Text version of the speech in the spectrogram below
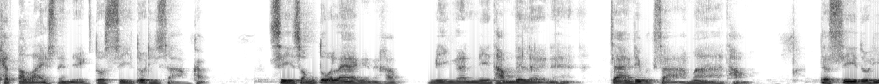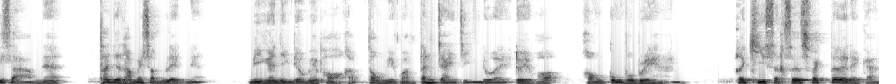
catalyze นั่นเองตัว C ตัวที่ 3 ครับ C สองตัวแรกเนี่ยนะครับ มีเงินนี่ทำได้เลยนะฮะจ้างที่ปรึกษามาทำแต่ C ตัวที่3เนี่ยถ้าจะทำให้สำเร็จเนี่ยมีเงินอย่างเดียวไม่พอครับ ต้องมีความตั้งใจจริงด้วย โดยเฉพาะของกลุ่มผู้บริหารและ Key Success Factor ในการ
